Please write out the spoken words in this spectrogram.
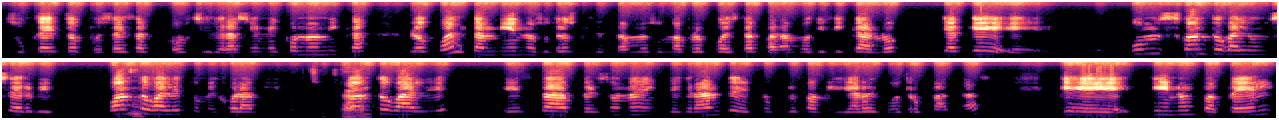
sujeto pues a esa consideración económica, lo cual también nosotros presentamos una propuesta para modificarlo, ya que eh, un, ¿cuánto vale un ser vivo? ¿Cuánto vale tu mejor amigo? ¿Cuánto vale esta persona integrante del núcleo familiar de cuatro patas, que tiene un papel,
